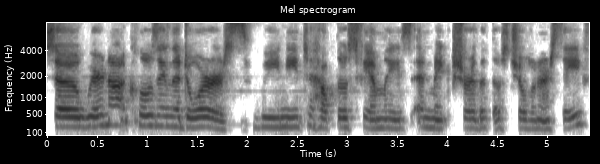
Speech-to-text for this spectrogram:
So we're not closing the doors. We need to help those families and make sure that those children are safe.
